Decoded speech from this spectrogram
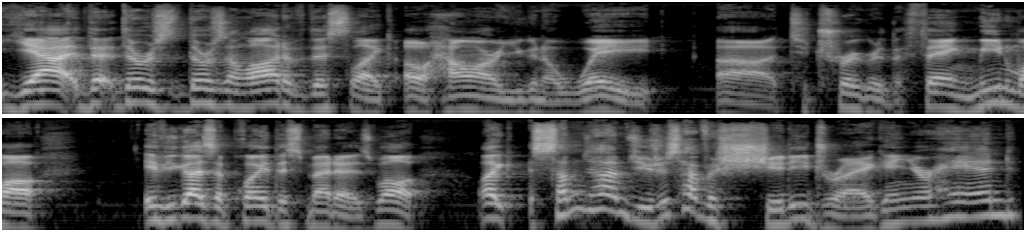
yeah, th- there's there's a lot of this like, oh, how are you gonna wait uh, to trigger the thing? Meanwhile, if you guys have played this meta as well, like sometimes you just have a shitty dragon in your hand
